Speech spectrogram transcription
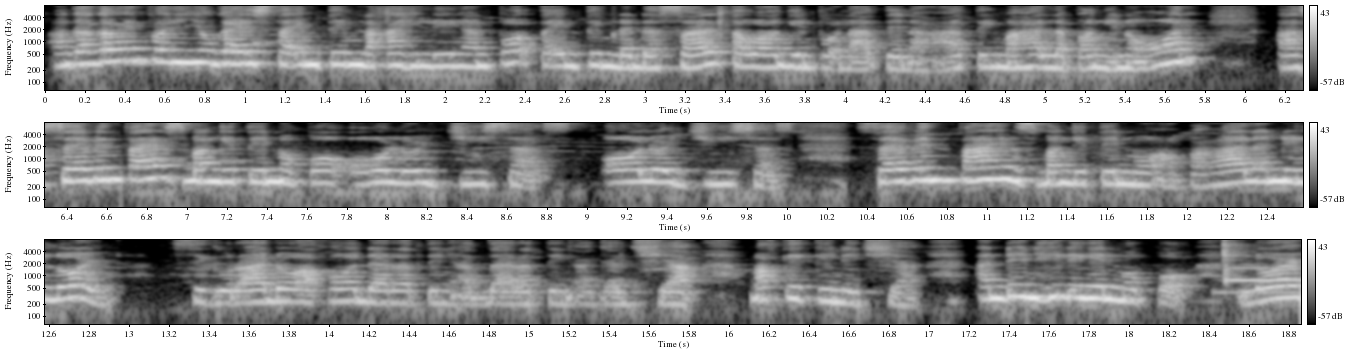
Ang gagawin po ninyo guys, taimtim na kahilingan po, taimtim na dasal, tawagin po natin ang ating mahal na Panginoon. Ah, seven times banggitin mo po, Oh Lord Jesus, Oh Lord Jesus. Seven times banggitin mo ang pangalan ni Lord. Sigurado ako darating at darating agad siya. Makikinig siya. And then hilingin mo po, Lord,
